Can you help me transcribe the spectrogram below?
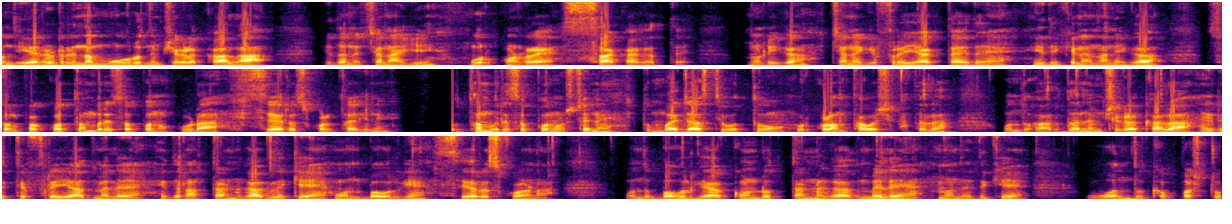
ಒಂದು ಎರಡರಿಂದ ಮೂರು ನಿಮಿಷಗಳ ಕಾಲ ಇದನ್ನು ಚೆನ್ನಾಗಿ ಹುರ್ಕೊಂಡ್ರೆ ಸಾಕಾಗತ್ತೆ. ನೋಡಿ ಈಗ ಚೆನ್ನಾಗಿ ಫ್ರೈ ಆಗ್ತಾಯಿದೆ ಇದೆ. ಇದಕ್ಕೆ ನಾನೀಗ ಸ್ವಲ್ಪ ಕೊತ್ತಂಬರಿ ಸೊಪ್ಪನ್ನು ಕೂಡ ಸೇರಿಸ್ಕೊಳ್ತಾ ಇದ್ದೀನಿ. ಕೊತ್ತಂಬರಿ ಸೊಪ್ಪನ್ನು ಅಷ್ಟೇ ತುಂಬ ಜಾಸ್ತಿ ಹೊತ್ತು ಹುರ್ಕೊಳ್ಳೋಂಥ ಅವಶ್ಯಕತೆ ಇಲ್ಲ. ಒಂದು ಅರ್ಧ ನಿಮಿಷಗಳ ಕಾಲ ಈ ರೀತಿ ಫ್ರೈ ಆದಮೇಲೆ ಇದನ್ನು ತಣ್ಣಗಾಗಲಿಕ್ಕೆ ಒಂದು ಬೌಲ್ಗೆ ಸೇರಿಸ್ಕೊಳ್ಳೋಣ. ಒಂದು ಬೌಲ್ಗೆ ಹಾಕ್ಕೊಂಡು ತಣ್ಣಗಾದ್ಮೇಲೆ ನಾನು ಇದಕ್ಕೆ ಒಂದು ಕಪ್ಪಷ್ಟು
